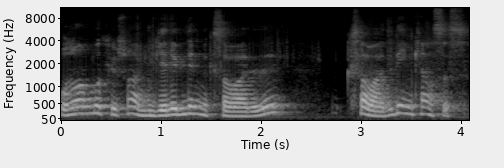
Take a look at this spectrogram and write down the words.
O zaman bakıyorsun abi bu gelebilir mi kısa vadede? Kısa vadede imkansız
